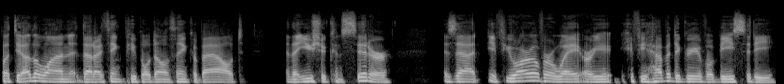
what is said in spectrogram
But the other one that I think people don't think about and that you should consider is that if you are overweight or you, if you have a degree of obesity,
